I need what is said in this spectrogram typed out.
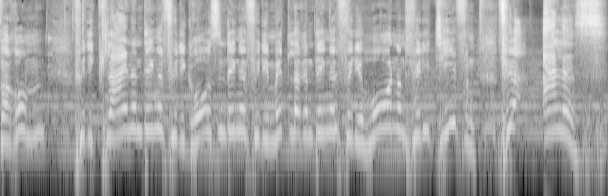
Warum? Für die kleinen Dinge, für die großen Dinge, für die mittleren Dinge, für die hohen und für die tiefen. Für alles.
